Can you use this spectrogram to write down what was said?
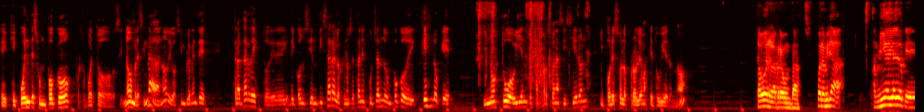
que cuentes un poco, por supuesto, sin nombre, sin nada, ¿no? Digo, simplemente tratar de esto, de, concientizar a los que nos están escuchando un poco de qué es lo que no estuvo bien que estas personas hicieron y por eso los problemas que tuvieron, ¿no? Está buena la pregunta. Bueno, mira, a mí hay algo que,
